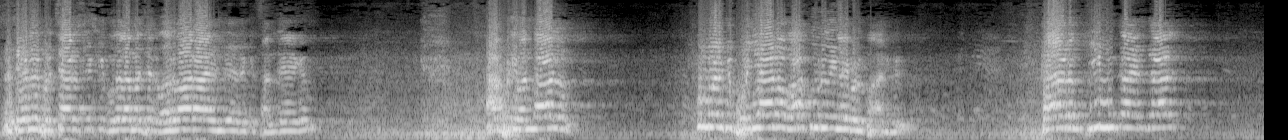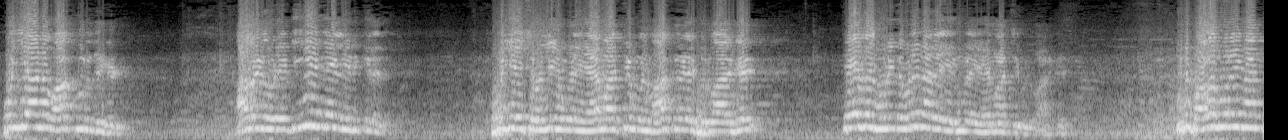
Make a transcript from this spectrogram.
இந்த தேர்தல் பிரச்சாரத்துக்கு முதலமைச்சர் வருவாரா என்று எனக்கு சந்தேகம். அப்படி வந்தாலும் உங்களுக்கு பொய்யான வாக்குறுதிகளை கொடுப்பார்கள். காரணம் திமுக என்றால் பொய்யான வாக்குறுதிகள். அவர்களுடைய டிஎன்ஏ இருக்கிறது. பொய்யை சொல்லி உங்களை ஏமாற்றி உங்கள் வாக்குகளை பெறுவார்கள். தேர்தல் முடிந்தவுடன் அதை உங்களை ஏமாற்றி விடுவார்கள். இது பலமுறை நான்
